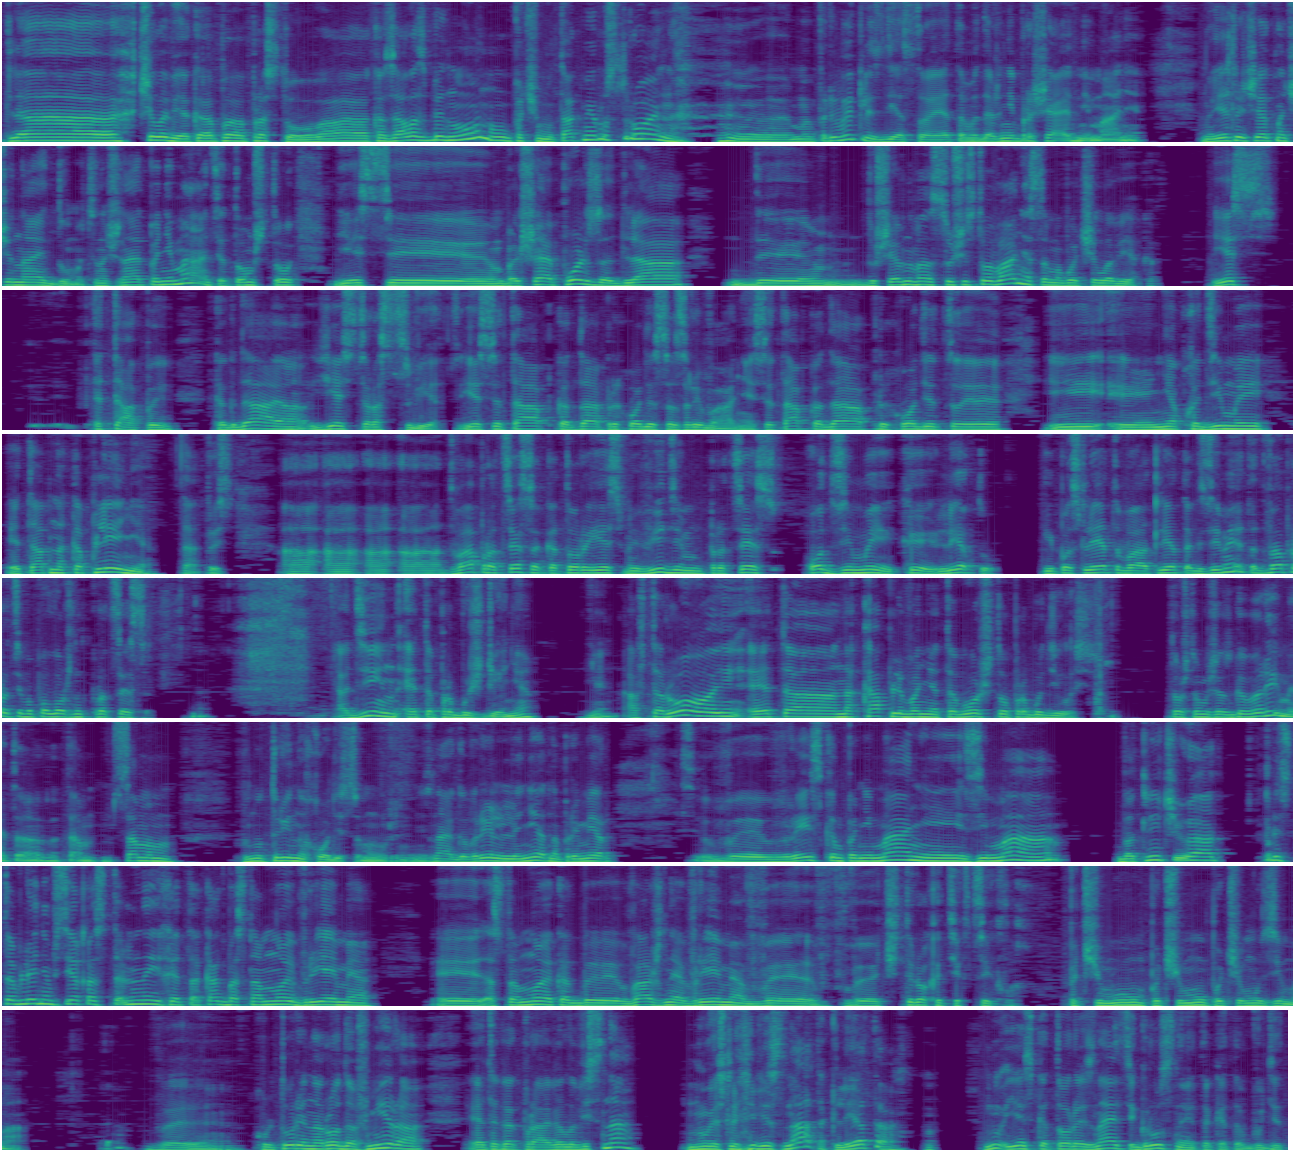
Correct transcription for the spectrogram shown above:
для человека простого казалось бы, ну, ну почему так мир устроен? Мы привыкли с детства, это мы даже не обращаем внимания. Но если человек начинает думать, он начинает понимать о том, что есть э, большая польза для душевного существования самого человека. Есть этапы, когда есть расцвет, есть этап, когда приходит созревание, есть этап, когда приходит э, и, и необходимый этап накопления. Да? То есть а, а, а, а, два процесса, которые есть, мы видим процесс от зимы к лету, и после этого от лета к зиме, это два противоположных процесса. Один – это пробуждение, а второй – это накапливание того, что пробудилось. То, что мы сейчас говорим, это там в самом внутри находится. Мы уже, не знаю, говорили или нет, например, в еврейском понимании зима, в отличие от представления всех остальных, это как бы основное время, э, основное как бы важное время в, в четырех этих циклах. Почему, почему, почему зима? В культуре народов мира это, как правило, весна. Ну, если не весна, так лето. Ну, есть, которые, знаете, грустные, так это будет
